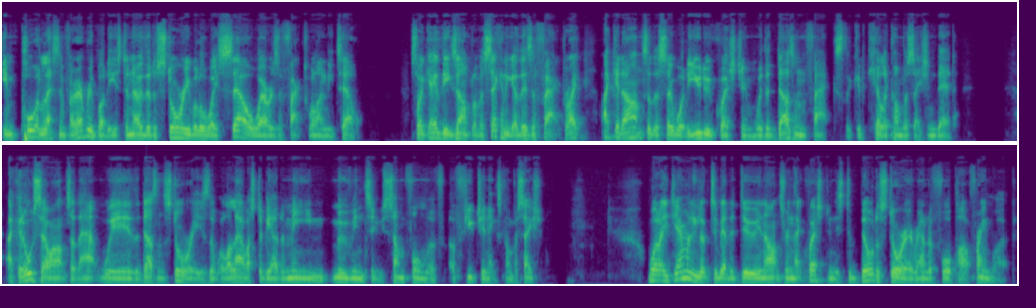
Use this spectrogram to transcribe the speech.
important lesson for everybody is to know that a story will always sell, whereas a fact will only tell. So I gave the example of a second ago. There's a fact, right? I could answer the "So what do you do?" question with a dozen facts that could kill a conversation dead. I could also answer that with a dozen stories that will allow us to be able to mean, move into some form of, of future next conversation. What I generally look to be able to do in answering that question is to build a story around a four part framework.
